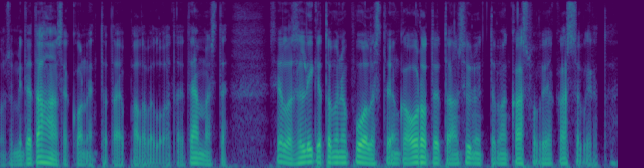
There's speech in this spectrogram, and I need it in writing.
on se mitä tahansa konetta tai palvelua tai tämmöistä, sellaisen liiketoiminnan puolesta, jonka odotetaan synnyttämään kasvavia kassavirtoja.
